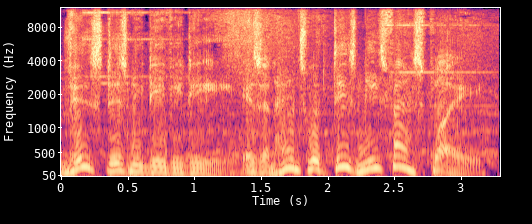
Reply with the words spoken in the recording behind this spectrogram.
This Disney DVD is enhanced with Disney's Fast Play.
